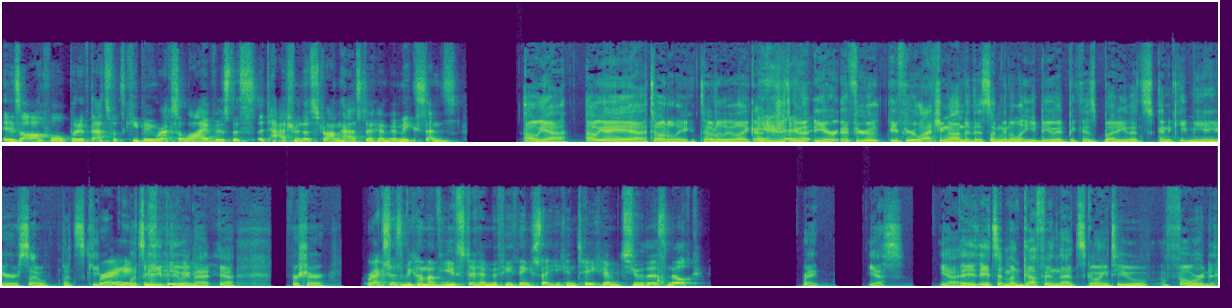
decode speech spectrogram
is awful. But if that's what's keeping Rex alive, is this attachment that Strong has to him, it makes sense. Oh yeah. Oh yeah, yeah, yeah. Totally, totally. Like I'm just gonna. You're if you're if you're latching onto this, I'm gonna let you do it because, buddy, that's gonna keep me here. So let's keep Right. let's keep doing that. Yeah, for sure. Rex has become of use to him if he thinks that he can take him to this milk. Right. Yes. Yeah. It, it's a MacGuffin that's going to forward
